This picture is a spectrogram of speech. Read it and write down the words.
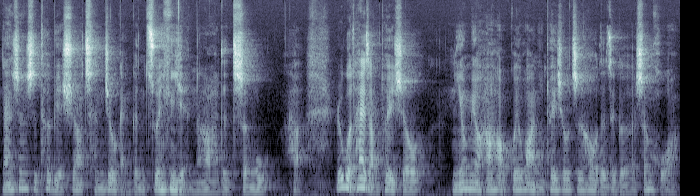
男生是特别需要成就感跟尊严啊的生物哈、如果太早退休，你又没有好好规划你退休之后的这个生活，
